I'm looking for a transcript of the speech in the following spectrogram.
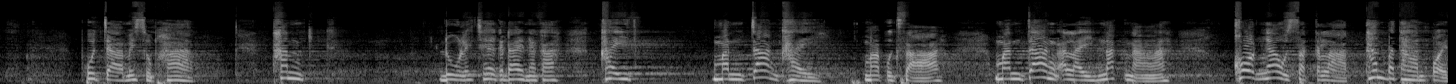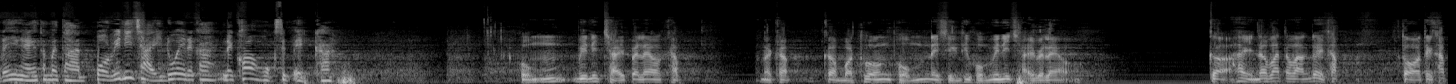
61 พูดจาไม่สุภาพ ท่านดูเลคเชอร์ก็ได้นะคะ ใครมันจ้างใครมาปรึกษา มันจ้างอะไรนักหนา โคตรเง่าสักกลาด ท่านประธานปล่อยได้ยังไงท่านประธานโปรดวินิจฉัยด้วยนะคะ ในข้อ 61 ค่ะ ผมวินิจฉัยไปแล้วครับ นะครับ ก็บอทวงผมในสิ่งที่ผมวินิจฉัยไปแล้ว ก็ให้ระมัดระวังด้วยครับ ต่อเถอะครับ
